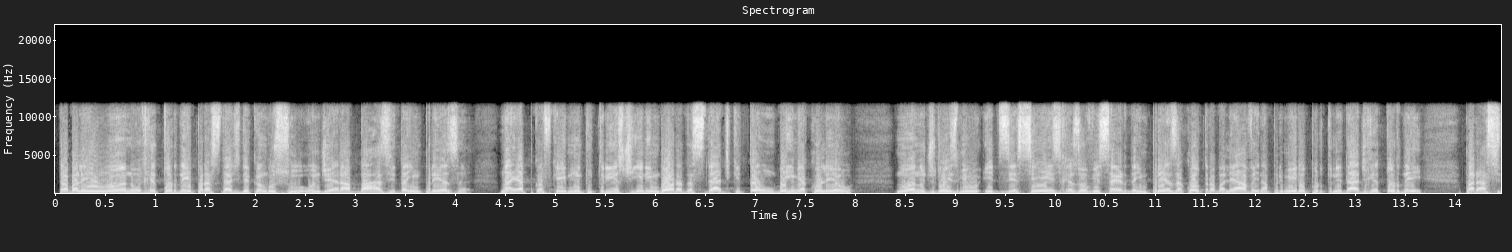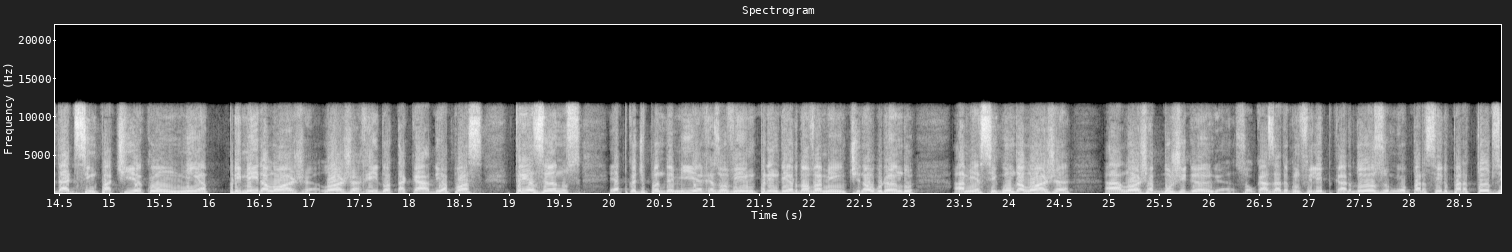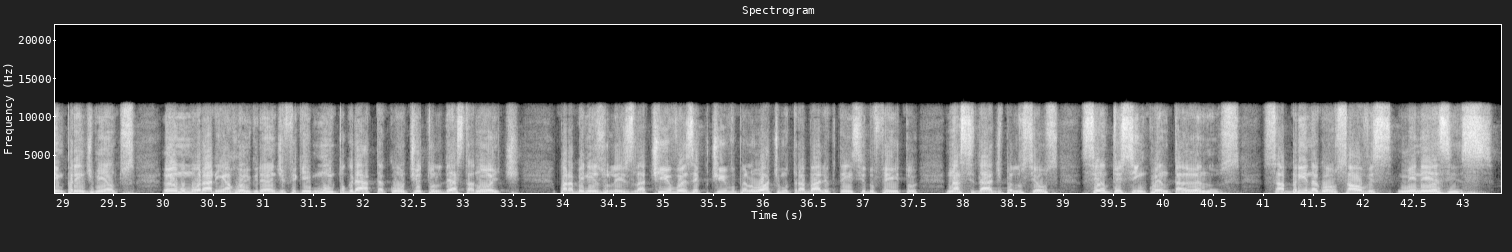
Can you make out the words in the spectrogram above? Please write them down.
Trabalhei um ano e retornei para a cidade de Canguçu, onde era a base da empresa. Na época, fiquei muito triste em ir embora da cidade que tão bem me acolheu. No ano de 2016, resolvi sair da empresa a qual trabalhava e, na primeira oportunidade, retornei para a cidade Simpatia com minha primeira loja, loja Rei do Atacado, e após três anos, época de pandemia, resolvi empreender novamente, inaugurando a minha segunda loja, a loja Bugiganga. Sou casada com Felipe Cardoso, meu parceiro para todos os empreendimentos. Amo morar em Arroio Grande e fiquei muito grata com o título desta noite. Parabenizo o Legislativo, o Executivo, pelo ótimo trabalho que tem sido feito na cidade pelos seus 150 anos. Sabrina Gonçalves Menezes.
